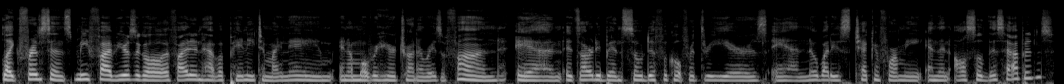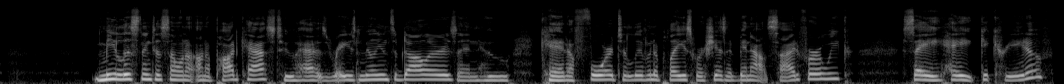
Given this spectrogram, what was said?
like for instance, me five years ago, if I didn't have a penny to my name and I'm over here trying to raise a fund and it's already been so difficult for three years and nobody's checking for me, and then also this happens me listening to someone on a podcast who has raised millions of dollars and who can afford to live in a place where she hasn't been outside for a week say, hey, get creative.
